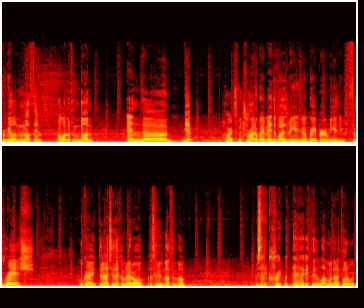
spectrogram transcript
Revealing nothing. I want nothing done. And, uh, yep hard switch right away, man. The Mandibuzz. What are you gonna go? Brave Bird? What are you gonna do? Thrash. Okay, did not see that coming at all. That's gonna do nothing though. Was that a crate? What the heck? I did a lot more than I thought it would.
